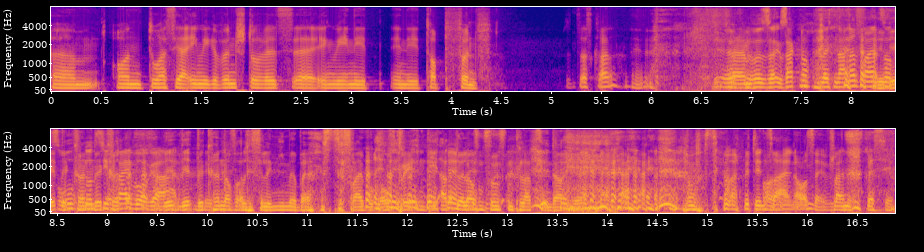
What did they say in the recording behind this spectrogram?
Ähm, und du hast ja irgendwie gewünscht, du willst äh, irgendwie in die, in die Top 5 das gerade? ähm, sag noch vielleicht einen anderen Verein, sonst wir, wir rufen können, uns die können, Freiburger an. Wir, wir, können auf alle Fälle nie mehr bei SC Freiburg auftreten, die aktuell auf dem fünften Platz sind. da musst du mal mit den oh, Zahlen aushelfen. Kleines Späßchen.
